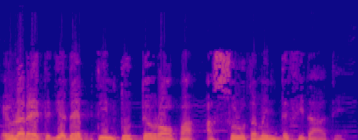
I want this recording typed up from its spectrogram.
e una rete di adepti in tutta Europa assolutamente fidati.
